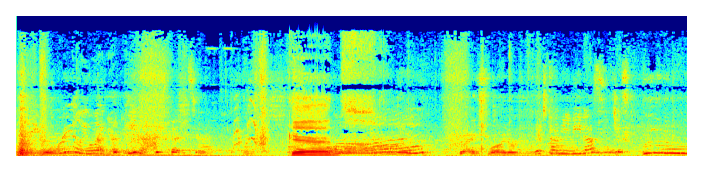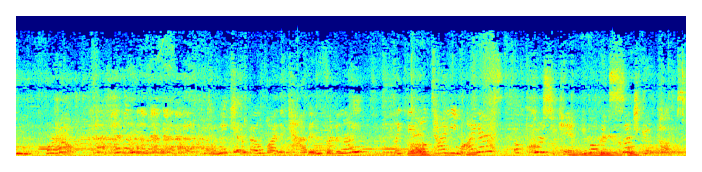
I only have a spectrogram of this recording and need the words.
Really like the peanut dispenser. Kids. Thanks, Ryder. Next time you need us, just woo for help. Can we camp out by the cabin for the night? Like the old um, tiny miners? Of course you can. You've all been such good pups.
